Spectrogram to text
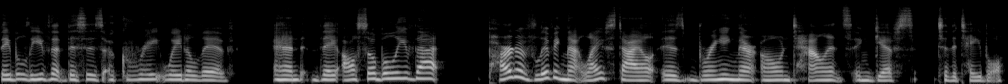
They believe that this is a great way to live. And they also believe that part of living that lifestyle is bringing their own talents and gifts to the table.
